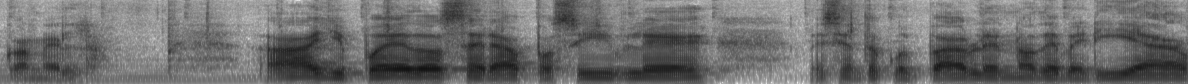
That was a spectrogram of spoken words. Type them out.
con él. Ay, y puedo, será posible, me siento culpable, no debería,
